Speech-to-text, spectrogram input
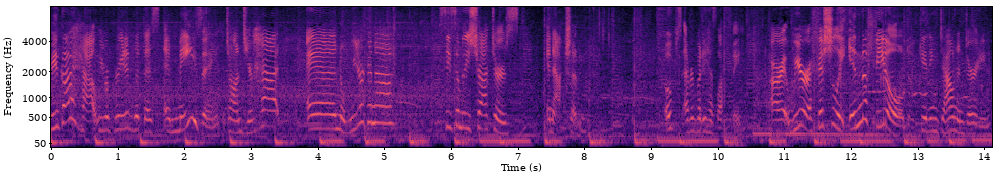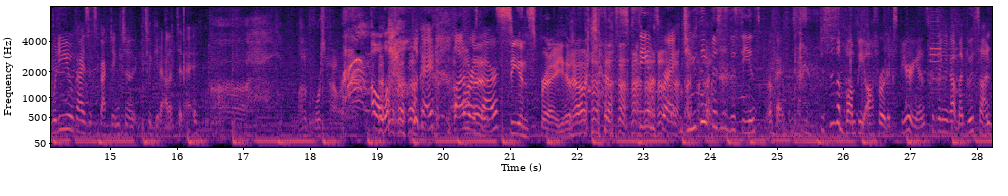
we've got a hat. We were greeted with this amazing John Deere hat and we are gonna see some of these tractors in action. Oops, everybody has left me. All right, we are officially in the field getting down and dirty. What are you guys expecting to, to get out of today? A lot of horsepower. Oh, okay, a lot of horsepower. See and spray, you know? See and spray. Do you think this is the See and spray? Okay, this is, this is a bumpy off-road experience. Good thing I got my boots on.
